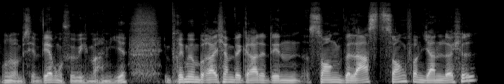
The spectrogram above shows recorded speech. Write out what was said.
muss mal ein bisschen Werbung für mich machen hier. Im Premium-Bereich haben wir gerade den Song The Last Song von Jan Löchel.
